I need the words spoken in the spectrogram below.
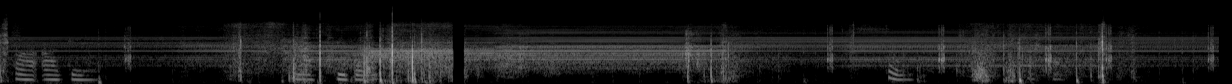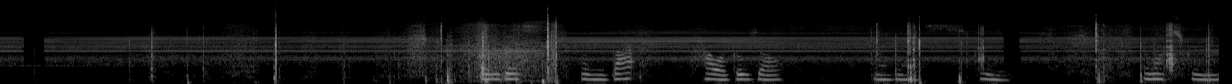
uh, I'll get nasty boy. So, and this and that power goes off and then scream. Well, not scream,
